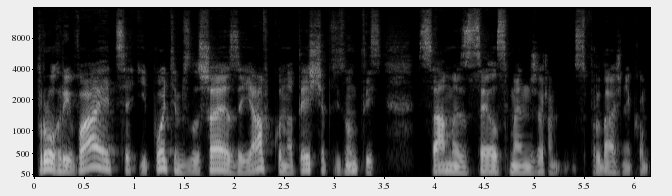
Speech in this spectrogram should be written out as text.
прогрівається і потім залишає заявку на те, щоб зізнутися саме з сейлс-менеджером, з продажником.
